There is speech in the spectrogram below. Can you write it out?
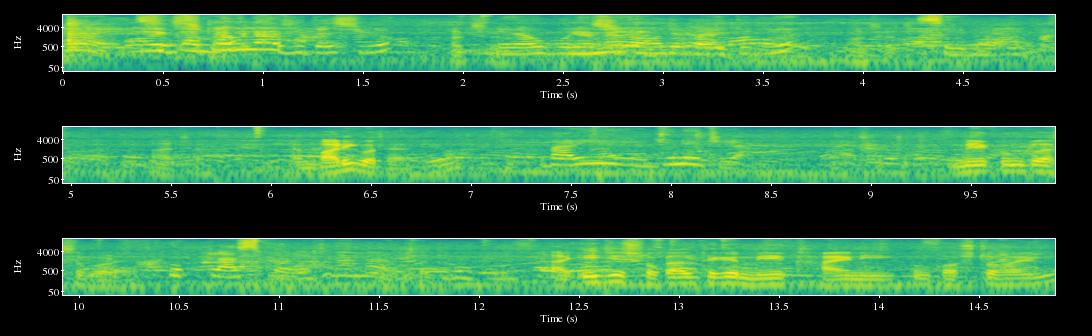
হ্যাঁ আচ্ছা। এরাও বলেছিল আমাদের বাড়িতে গিয়ে আচ্ছা আচ্ছা। বাড়ি কোথায়? বাড়ি জুনেটিয়া। মেয়ে কোন ক্লাসে পড়ে? খুব ক্লাস করে আর এই যে সকাল থেকে মেয়ে খায়নি খুব কষ্ট হয়নি?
